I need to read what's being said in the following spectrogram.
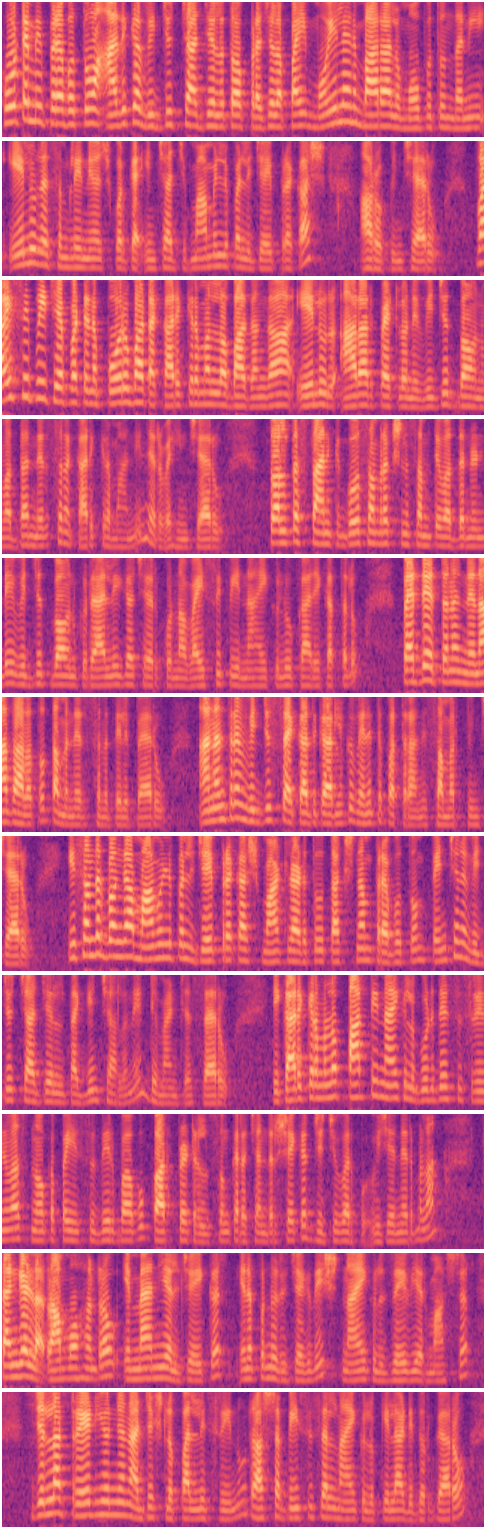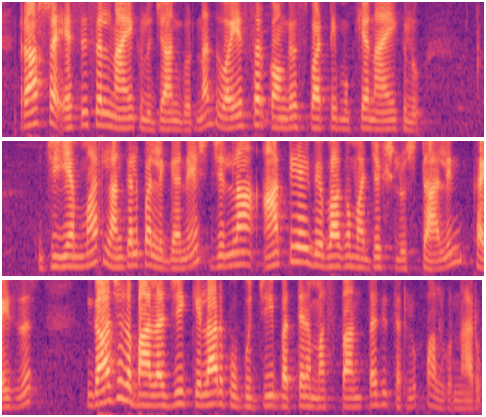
కూటమి ప్రభుత్వం అధిక విద్యుత్ ఛార్జీలతో ప్రజలపై మోయలేని భారాలు మోపుతుందని ఏలూరు అసెంబ్లీ నియోజకవర్గ ఇన్ఛార్జి మామిళ్ళపల్లి జయప్రకాష్ ఆరోపించారు. వైసీపీ చేపట్టిన పోరుబాట కార్యక్రమంలో భాగంగా ఏలూరు ఆర్ఆర్పేటలోని విద్యుత్ భవన్ వద్ద నిరసన కార్యక్రమాన్ని నిర్వహించారు. తొలత స్థానిక గో సంరక్షణ సమితి వద్ద నుండి విద్యుత్ భవన్కు ర్యాలీగా చేరుకున్న వైసీపీ నాయకులు కార్యకర్తలు పెద్ద ఎత్తున నినాదాలతో తమ నిరసన తెలిపారు. అనంతరం విద్యుత్ శాఖ అధికారులకు వినతి పత్రాన్ని సమర్పించారు. ఈ సందర్భంగా మామిళ్ళపల్లి జయప్రకాష్ మాట్లాడుతూ తక్షణం ప్రభుత్వం పెంచిన విద్యుత్ ఛార్జీలను తగ్గించాలని డిమాండ్ చేశారు. ఈ కార్యక్రమంలో పార్టీ నాయకులు గుడిదేశి శ్రీనివాస్ నోకపై సుధీర్ బాబు కార్పొరేటర్లు సుంకర చంద్రశేఖర్ జిజ్జువర్పు విజయ నిర్మల తంగెళ్ళ రామ్మోహన్ రావు ఎమాన్యుయల్ జైకర్ ఇనపనూరి జగదీష్ నాయకులు జేవియర్ మాస్టర్ జిల్లా ట్రేడ్ యూనియన్ అధ్యక్షులు పల్లి శ్రీను రాష్ట్ర బీసీసీఎల్ నాయకులు కిలాడి దుర్గారావు రాష్ట్ర ఎస్సీసీఎల్ నాయకులు John Gurnath YSR Congress party ముఖ్య నాయకులు జిఎంఆర్ లంకలపల్లి గణేష్ జిల్లా ఆర్టీఐ విభాగం అధ్యక్షులు స్టాలిన్ కైజర్ గాజుల బాలాజీ కిలారపు బుజ్జి బత్తెన మస్తాన్ తదితరులు పాల్గొన్నారు.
